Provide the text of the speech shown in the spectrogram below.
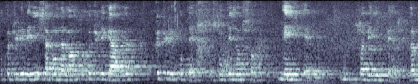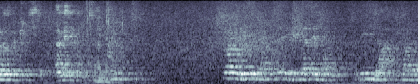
pour que tu les bénisses abondamment, pour que tu les gardes, que tu les protèges. Ce sont tes enfants et ils t'aiment. Sois béni, Père, dans le nom de Christ. Amen. Seigneur, on te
